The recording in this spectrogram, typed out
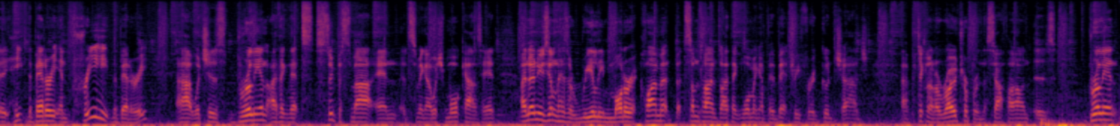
uh, heat the battery and preheat the battery, uh, which is brilliant. I think that's super smart, and it's something I wish more cars had. I know New Zealand has a really moderate climate, but sometimes I think warming up a battery for a good charge, uh, particularly on a road trip or in the South Island, is brilliant.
